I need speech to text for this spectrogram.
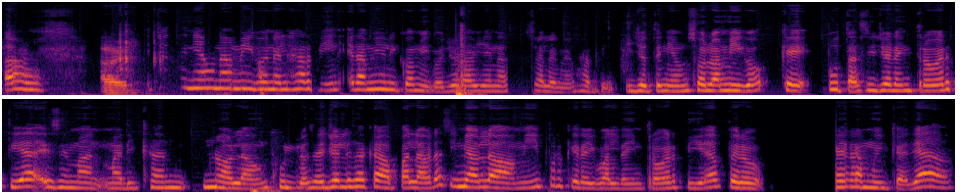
A ver. Yo tenía un amigo en el jardín, era mi único amigo, yo era bien asocial en el jardín. Y yo tenía un solo amigo que, puta, si yo era introvertida, ese man, marica, no hablaba un culo. O sea, yo le sacaba palabras y me hablaba a mí porque era igual de introvertida, pero era muy callado.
